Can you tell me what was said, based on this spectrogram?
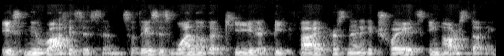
is neuroticism. So this is one of the key the big five personality traits in our study.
